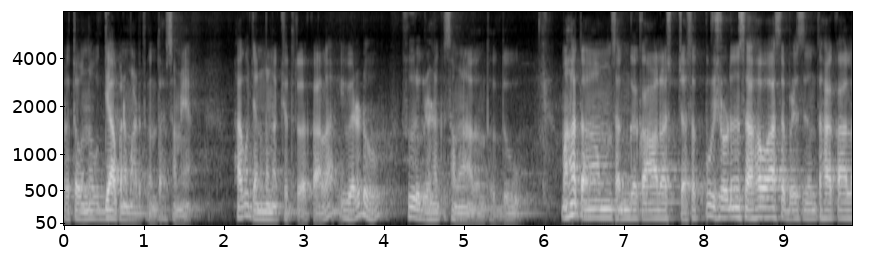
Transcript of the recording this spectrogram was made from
ವ್ರತವನ್ನು ಉದ್ಯಾಪನೆ ಮಾಡತಕ್ಕಂತಹ ಸಮಯ ಹಾಗೂ ಜನ್ಮ ನಕ್ಷತ್ರದ ಕಾಲ ಇವೆರಡು ಸೂರ್ಯಗ್ರಹಣಕ್ಕೆ ಸಮನಾದಂಥದ್ದು. ಮಹತಾಂ ಸಂಘಕಾಲಶ್ಚ ಸತ್ಪುರುಷರೊಡನೆ ಸಹವಾಸ ಬೆಳೆಸಿದಂತಹ ಕಾಲ.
